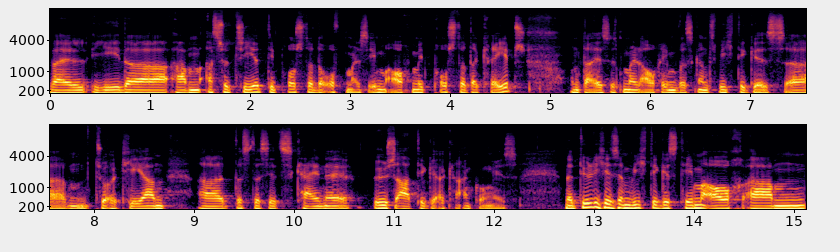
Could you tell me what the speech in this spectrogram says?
weil jeder ähm, assoziiert die Prostata oftmals eben auch mit Prostatakrebs. Und da ist es mal auch eben was ganz Wichtiges ähm, zu erklären, äh, dass das jetzt keine bösartige Erkrankung ist. Natürlich ist ein wichtiges Thema auch, ähm,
